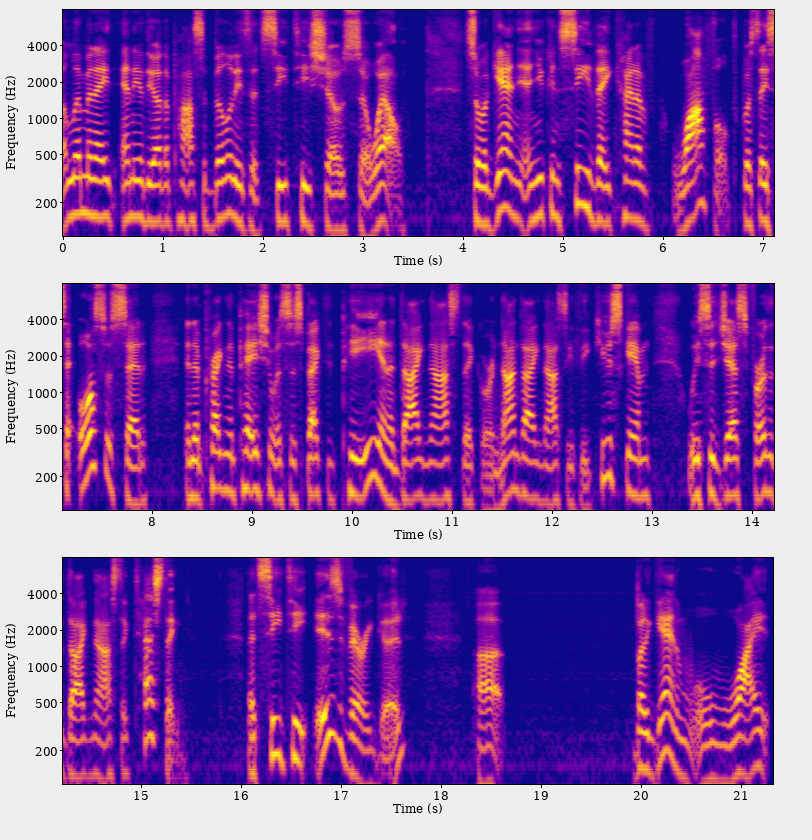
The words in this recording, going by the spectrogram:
eliminate any of the other possibilities that CT shows so well. So again, and you can see they kind of waffled because they say, also said in a pregnant patient with suspected PE and a diagnostic or non-diagnostic VQ scan, we suggest further diagnostic testing. That CT is very good. Uh, but again, why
